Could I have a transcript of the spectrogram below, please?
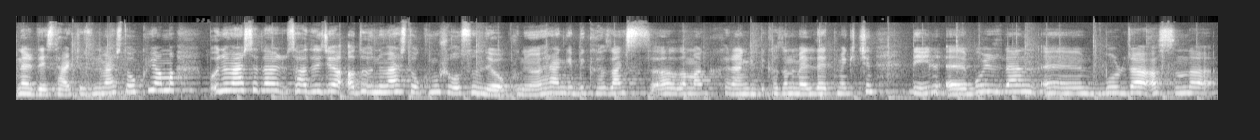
neredeyse herkes üniversite okuyor ama bu üniversiteler sadece adı üniversite okumuş olsun diye okunuyor. Herhangi bir kazanç sağlamak, herhangi bir kazanım elde etmek için değil. Ee, bu yüzden e, burada aslında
